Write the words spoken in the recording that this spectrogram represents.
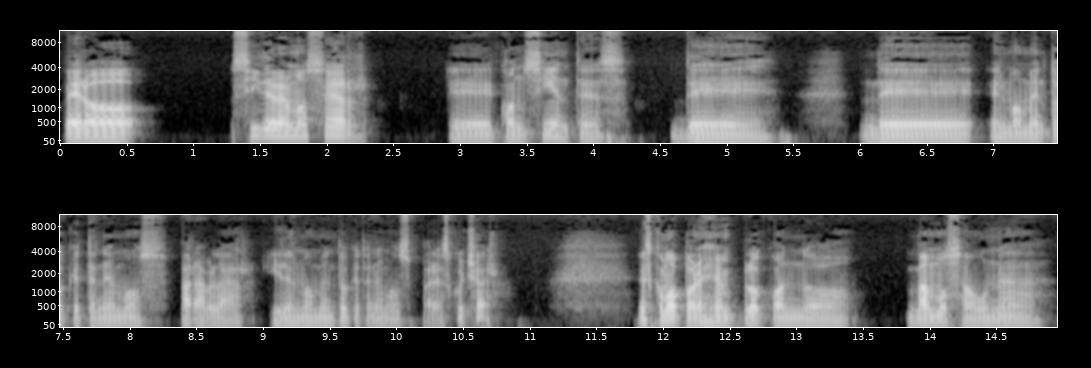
pero sí debemos ser eh, conscientes de, de el momento que tenemos para hablar y del momento que tenemos para escuchar. Es como por ejemplo cuando vamos a una,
